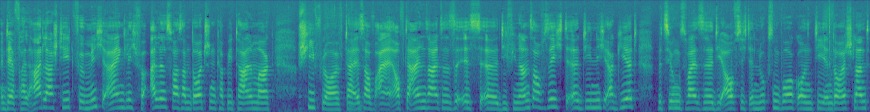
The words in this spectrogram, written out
Der Fall Adler steht für mich eigentlich für alles, was am deutschen Kapitalmarkt schiefläuft. Da ist auf, auf der einen Seite ist äh, die Finanzaufsicht, äh, die nicht agiert, beziehungsweise die Aufsicht in Luxemburg und die in Deutschland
